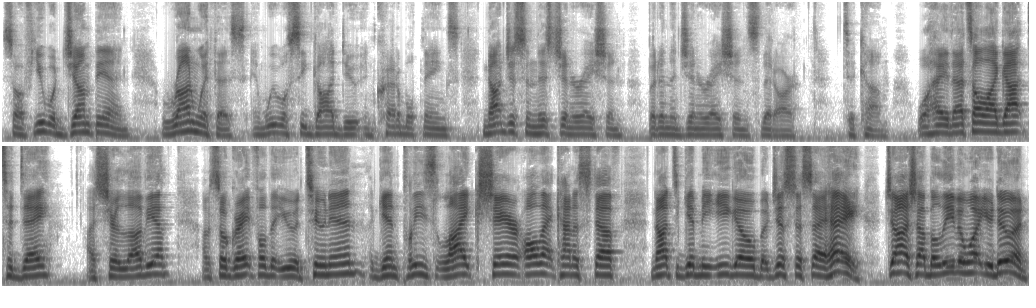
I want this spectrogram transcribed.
So if you will jump in, run with us, and we will see God do incredible things, not just in this generation, but in the generations that are to come. Well, hey, that's all I got today. I sure love you. I'm so grateful that you would tune in. Again, please like, share, all that kind of stuff. Not to give me ego, but just to say, hey, Josh, I believe in what you're doing.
